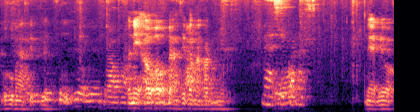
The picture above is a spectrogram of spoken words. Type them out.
โอ้โหมาสิบเลยอันนี้เอาเอาแบ่งสิบก่อนนะก่อนนี่ แม่ซื้อก่อนนะ แหนบเลยบอก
